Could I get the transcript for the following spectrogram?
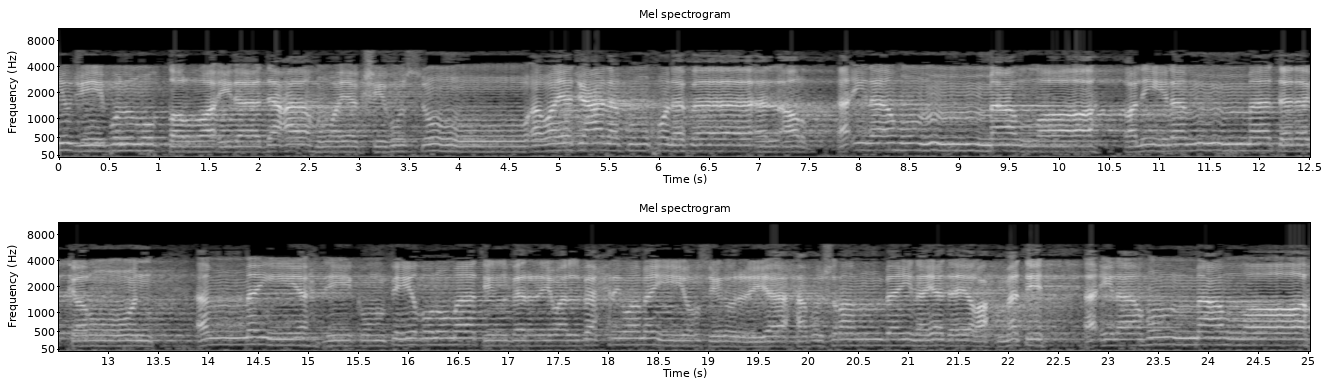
يجيب المضطر إذا دعاه ويكشف السوء ويجعلكم خلفاء الأرض أإله مع الله قليلا ما تذكرون. أمن يهديكم في ظلمات البر والبحر ومن يرسل الرياح بشرا بين يدي رحمته؟ أإله مع الله.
